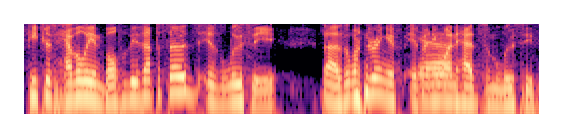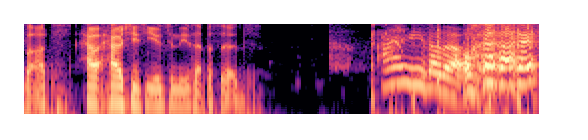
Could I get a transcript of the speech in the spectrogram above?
features heavily in both of these episodes is Lucy. So I was wondering if, if yeah. anyone had some Lucy thoughts, how how she's used in these episodes. I don't know.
